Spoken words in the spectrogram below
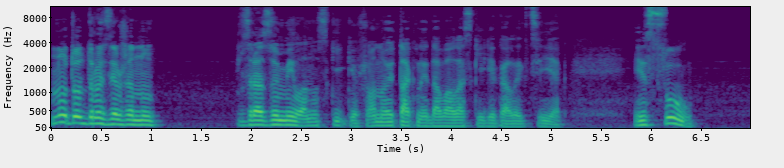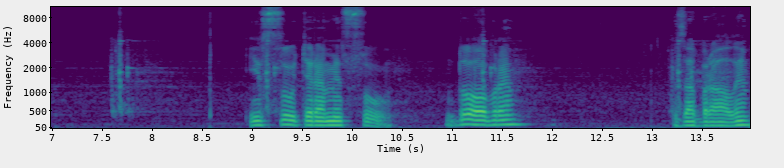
Ну тут, друзі, вже ну зрозуміло, ну скільки ж, воно і так не давало скільки колекцій як. Ісу. Ісу тірамісу. Добре. Забрали.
